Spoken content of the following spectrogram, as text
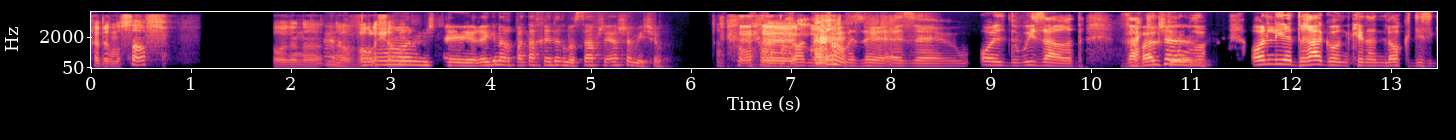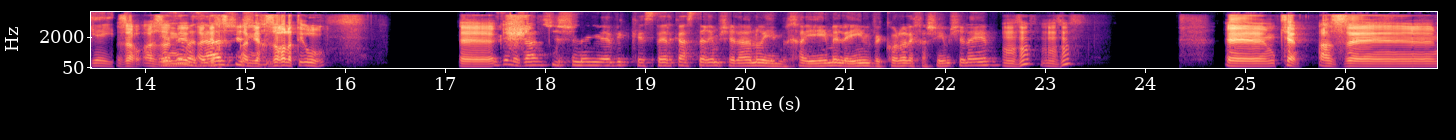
חדר נוסף. בואו רגע נ- נעבור לשם. נכון שרגנר פתח חדר נוסף שהיה שם מישהו. נכון, יש שם איזה- איזה אולד וויזארד, חבל ש... והכיתוב Only a dragon can unlock this gate. זהו, אז איזה אני- מזל אני אחז- שש- אני אחזור על התיאור. אה, איזה מזל ששני אביק ספלקסטרים שלנו עם חיים מלאים וכל הלחשים שלהם. מהמם, מהמם. אה, כן, אז אה,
